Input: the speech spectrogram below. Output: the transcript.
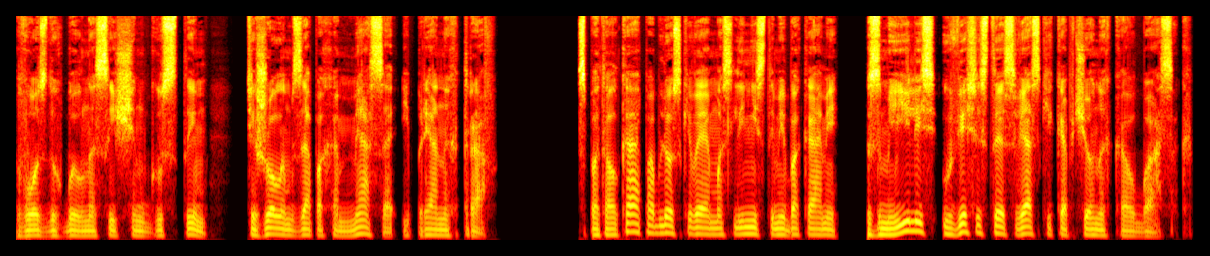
Воздух был насыщен густым, тяжелым запахом мяса и пряных трав. С потолка, поблескивая маслянистыми боками, змеились увесистые связки копченых колбасок.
